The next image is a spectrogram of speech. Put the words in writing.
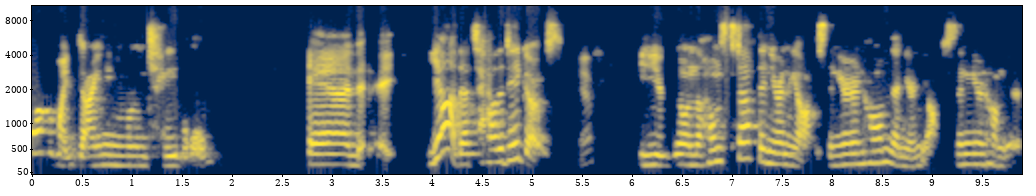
off of my dining room table and eh, yeah, that's how the day goes. Yep. You're doing the home stuff, then you're in the office, then you're in home, then you're in the office, then you're in home, there.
